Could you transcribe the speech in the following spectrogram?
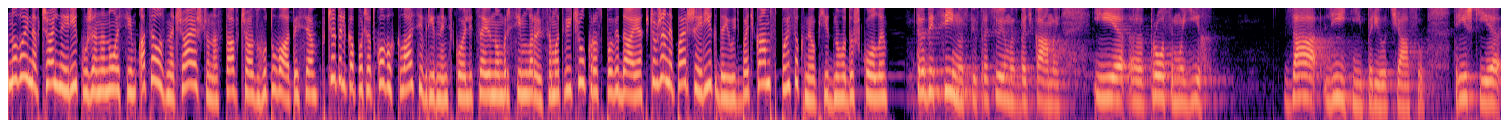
Новий навчальний рік уже на носі, а це означає, що настав час готуватися. Вчителька початкових класів Рівненського ліцею номер 7 Лариса Матвійчук розповідає, що вже не перший рік дають батькам список необхідного до школи. Традиційно співпрацюємо з батьками і е, просимо їх за літній період часу трішки е,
